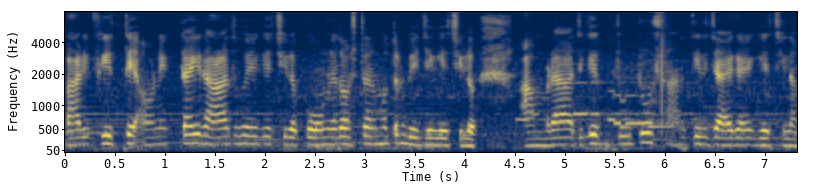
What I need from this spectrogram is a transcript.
বাড়ি ফিরতে অনেকটাই রাত হয়ে গেছিল, পৌনে দশটার মতন বেজে গেছিল। আমরা আজকে দুটো শান্তির জায়গায় গেছিলাম।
